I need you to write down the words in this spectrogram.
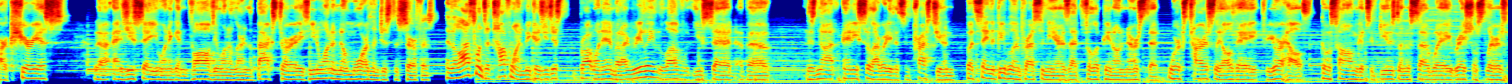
are curious, Uh, as you say, you want to get involved, you want to learn the backstories, you want to know more than just the surface. And the last one's a tough one because you just brought one in, but I really love what you said about there's not any celebrity that's impressed you. And, but saying the people impressing you is that Filipino nurse that works tirelessly all day for your health, goes home, gets abused on the subway, racial slurs,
